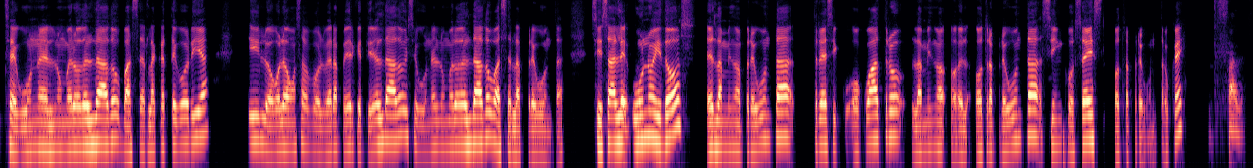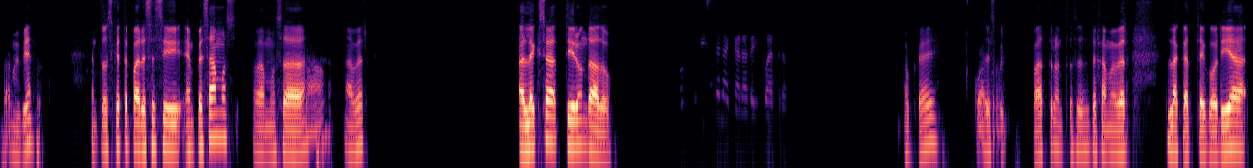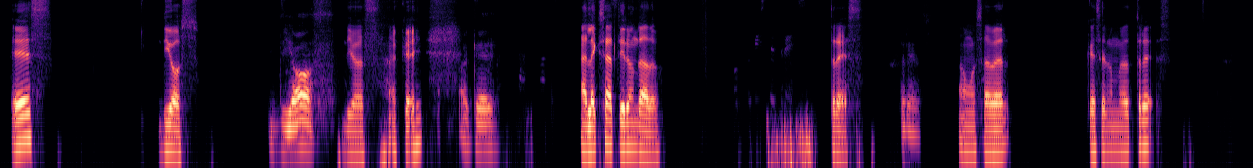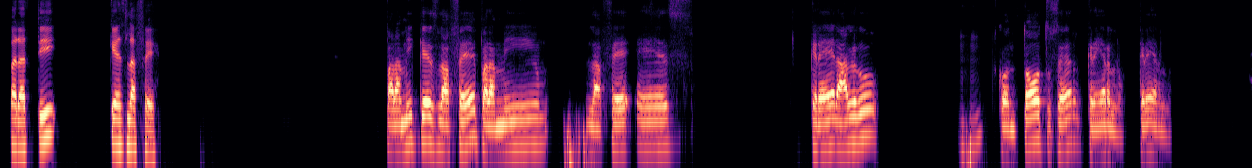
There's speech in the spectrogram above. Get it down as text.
Según el número del dado, va a ser la categoría. Y luego le vamos a volver a pedir que tire el dado y según el número del dado va a ser la pregunta. Si sale Súper. 1 y 2, es la misma pregunta. 3 y, cu- o 4, la misma otra pregunta. 5 o 6, otra pregunta, ¿ok? sale, sale, Muy bien. Entonces, ¿qué te parece si empezamos? Vamos a, a ver. Alexa, tira un dado. Obtuviste la cara del 4. Ok. cuatro. Escu- Cuatro, entonces déjame ver. La categoría es Dios. Dios, Dios, ok. ok, Alexa, tira un dado. Obtuviste 3. Tres. tres. Vamos a ver qué es el número tres. Para ti, ¿qué es la fe? Para mí, ¿qué es la fe? Para mí, la fe es creer algo Ujú, con todo tu ser, creerlo, creerlo.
